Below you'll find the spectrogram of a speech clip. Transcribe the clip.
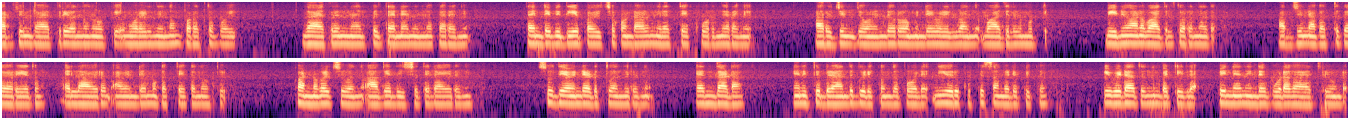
അർജുൻ ഗായത്രി ഒന്ന് നോക്കി മുറിയിൽ നിന്നും പുറത്തുപോയി ഗായത്രി നിലപ്പിൽ തന്നെ നിന്ന് കരഞ്ഞു. തന്റെ വിധിയെ പഴിച്ചുകൊണ്ട് അവൾ നിലത്തേക്ക് കൂർന്നിറങ്ങി. അർജുൻ ജോണിന്റെ റൂമിന്റെ വെളിയിൽ വന്ന് വാതിലിൽ മുട്ടി. ബിനു ആണ് വാതിൽ തുറന്നത്. അർജുൻ അകത്ത് കയറിയതും എല്ലാവരും അവന്റെ മുഖത്തേക്ക് നോക്കി. കണ്ണുകൾ ചുവന്നു. ആകെ ദേഷ്യത്തിലായിരുന്നു. സുധി അവന്റെ അടുത്ത് വന്നിരുന്നു. എന്താടാ? എനിക്ക് ഭ്രാന്ത് പിടിക്കുന്ന പോലെ നീ ഒരു കുപ്പി സംഘടിപ്പിക്കും. ഇവിടെ അതൊന്നും പറ്റില്ല. പിന്നെ നിന്റെ കൂടെ ഗായത്രിയുണ്ട്.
